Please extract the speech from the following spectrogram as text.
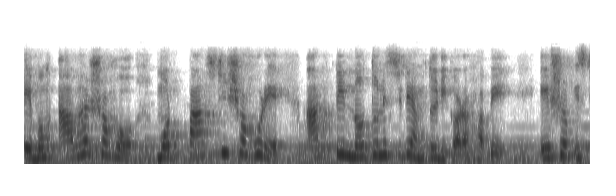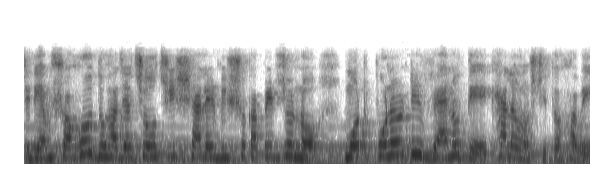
এবং আভা সহ মোট পাঁচটি শহরে আটটি নতুন স্টেডিয়াম তৈরি করা হবে। এসব স্টেডিয়াম সহ দু হাজার চৌত্রিশ সালের বিশ্বকাপের জন্য মোট পনেরোটি ভ্যানোতে খেলা অনুষ্ঠিত হবে,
